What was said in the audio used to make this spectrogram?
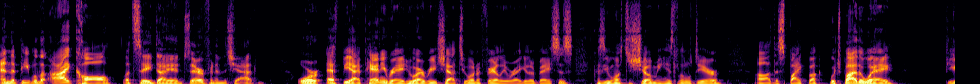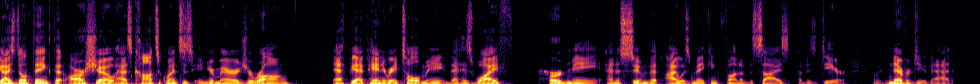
and the people that I call, let's say Diane Seraphin in the chat, or FBI Panty Raid, who I reach out to on a fairly regular basis because he wants to show me his little deer, uh, the spike buck, which, by the way, if you guys don't think that our show has consequences in your marriage, you're wrong. FBI Panty Raid told me that his wife heard me and assumed that I was making fun of the size of his deer. I would never do that.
